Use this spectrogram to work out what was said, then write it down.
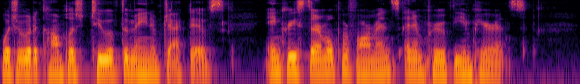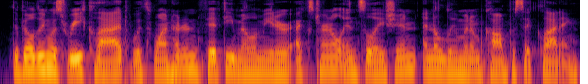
which would accomplish two of the main objectives increase thermal performance and improve the appearance. The building was reclad with 150 mm external insulation and aluminum composite cladding.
